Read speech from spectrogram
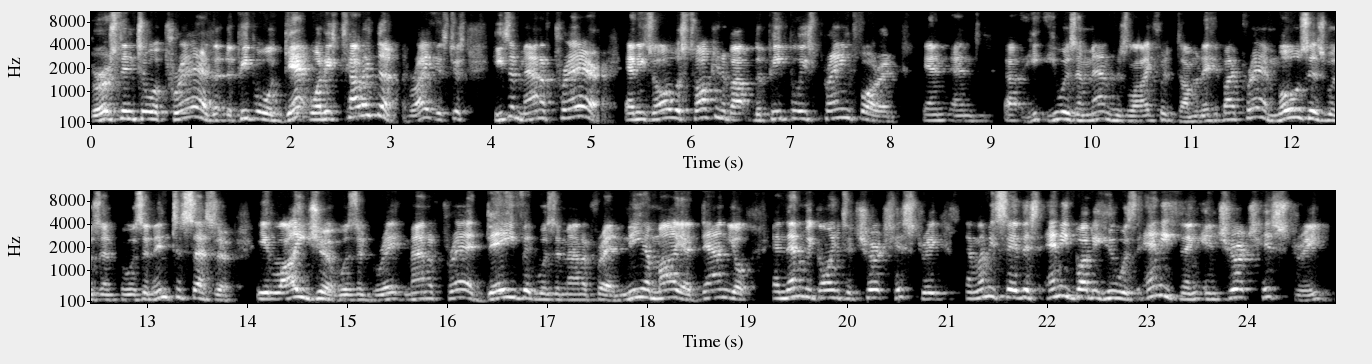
burst into a prayer that the people will get what he's telling them. Right? It's just he's a man of prayer, and he's always talking about the people he's praying for, and and and uh, he he was a man whose life was dominated by prayer. Moses was an was an intercessor. Elijah was a great man of prayer. David was a man of prayer. Nehemiah, Daniel, and then we go into church history. And let me say this: anybody who was anything in church history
